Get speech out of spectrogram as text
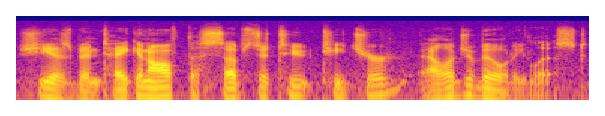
She has been taken off the substitute teacher eligibility list.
